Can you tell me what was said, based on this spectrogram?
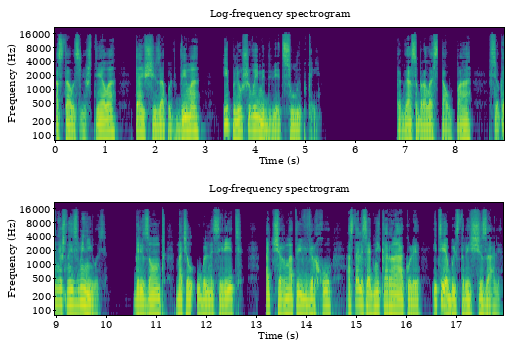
Осталось лишь тело, тающий запах дыма и плюшевый медведь с улыбкой. Когда собралась толпа, все, конечно, изменилось. Горизонт начал угольно сереть, от черноты вверху остались одни каракули, и те быстро исчезали.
